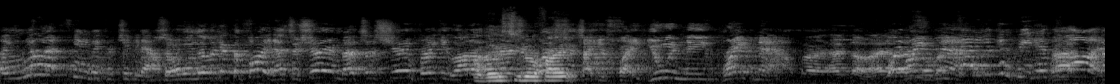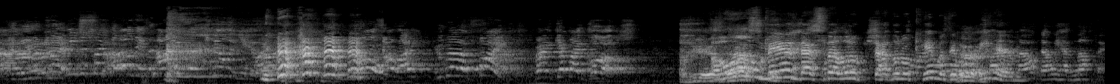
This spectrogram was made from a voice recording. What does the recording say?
I knew that skinny bit for chicken out. So we'll never get the fight. That's a shame. That's a shame, Frankie. A lot Are those two gonna fight? I can fight you and me right now. Uh, uh, no, I, What? Right now. Daddy, you can beat him. Come Ah, on. ah, If you you beat us like the old days, I will kill you. No, all right. You gotta fight. Frank, get my gloves. He is Oh man, that's that little that little kid was able to beat him. Now, now we have nothing.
